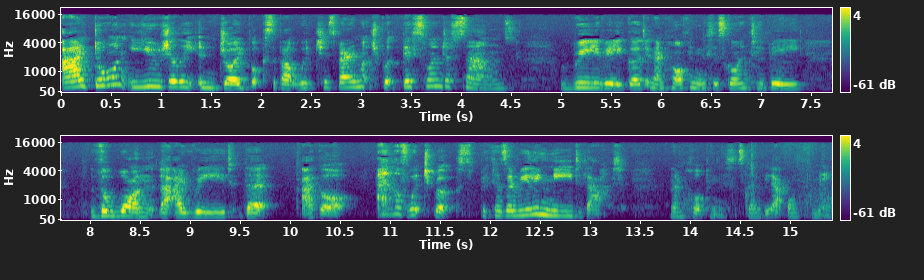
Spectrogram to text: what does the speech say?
I don't usually enjoy books about witches very much, but this one just sounds really, really good, and I'm hoping this is going to be the one that I read that I got. I love witch books because I really need that, and I'm hoping this is going to be that one for me.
